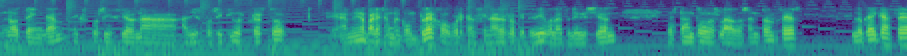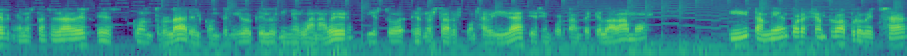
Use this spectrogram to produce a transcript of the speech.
no tengan exposición a, dispositivos, pero esto eh, a mí me parece muy complejo, porque al final es lo que te digo, la televisión está en todos lados. Entonces, lo que hay que hacer en estas edades es controlar el contenido que los niños van a ver y esto es nuestra responsabilidad y es importante que lo hagamos. Y también, por ejemplo, aprovechar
